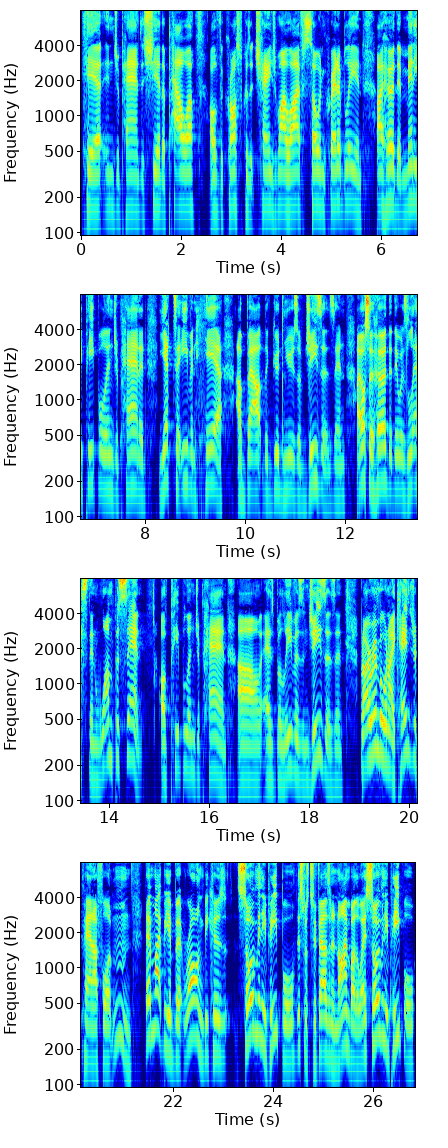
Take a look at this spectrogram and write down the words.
here in Japan, to share the power of the cross because it changed my life so incredibly. And I heard that many people in Japan had yet to even hear about the good news of Jesus. And I also heard that there was less than 1% of people in Japan uh, as believers in Jesus. And but I remember when I came to Japan, I thought, hmm, that might be a bit wrong because so many people, this was 2009 by the way, so many people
